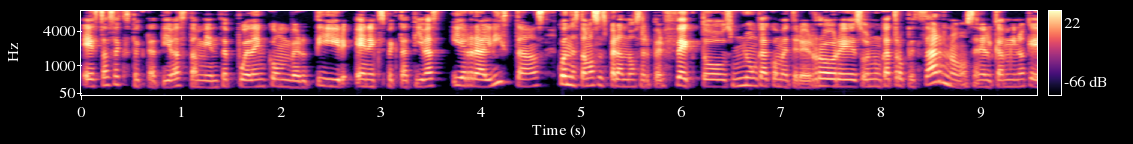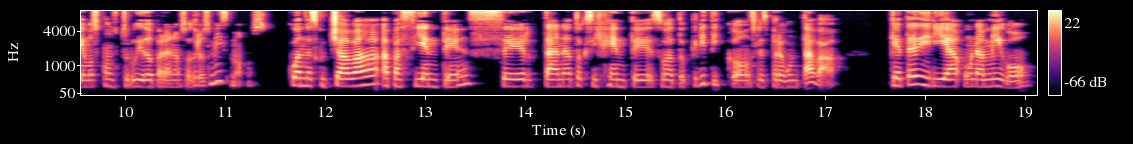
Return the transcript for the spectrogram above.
estas expectativas también se pueden convertir en expectativas irrealistas cuando estamos esperando ser perfectos, nunca cometer errores o nunca tropezarnos en el camino que hemos construido para nosotros mismos. Cuando escuchaba a pacientes ser tan autoexigentes o autocríticos, les preguntaba, ¿qué te diría un amigo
